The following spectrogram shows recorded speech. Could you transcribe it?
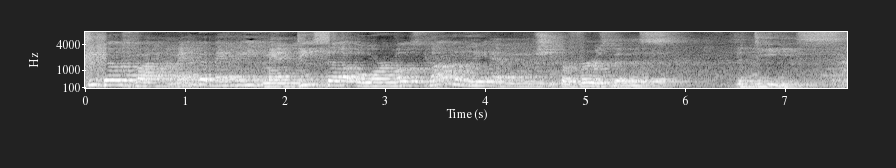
She goes by Amanda Mandy Mandisa, or most commonly, and she prefers this, the D's.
